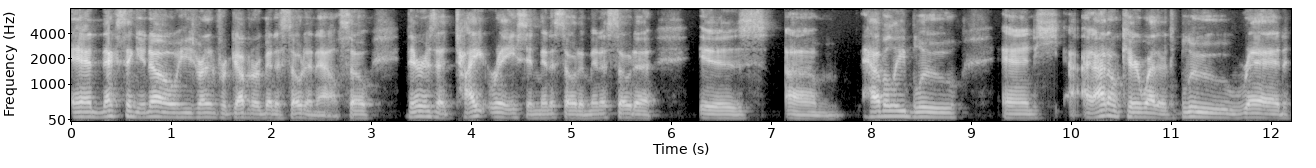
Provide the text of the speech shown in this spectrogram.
And next thing you know, he's running for governor of Minnesota now. So there is a tight race in Minnesota. Minnesota is um, heavily blue, and he, I, don't care whether it's blue, red,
